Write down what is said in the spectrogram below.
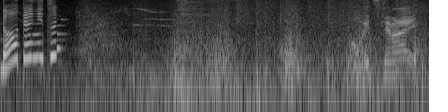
同点につ。追いつけまい。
